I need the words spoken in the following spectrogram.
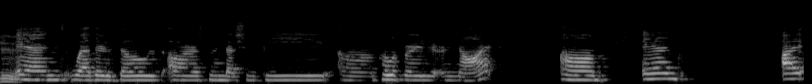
mm. and whether those are something that should be um, proliferated or not. Um, and I,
